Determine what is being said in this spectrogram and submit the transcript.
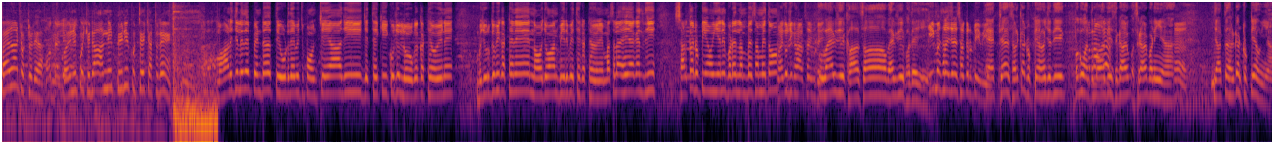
ਪਹਿਲਾਂ ਟੁੱਟ ਲਿਆ। ਕੋਈ ਨਹੀਂ ਪੁੱਛਦਾ ਅੰਨੀ ਪੀੜੀ ਕੁੱਤੇ ਚੱਟਦੇ। ਮੋਹਾਲੀ ਜ਼ਿਲ੍ਹੇ ਦੇ ਪਿੰਡ ਤਿਊੜ ਦੇ ਵਿੱਚ ਪਹੁੰਚੇ ਆ ਜੀ ਜਿੱਥੇ ਕਿ ਕੁਝ ਲੋਕ ਇਕੱਠੇ ਹੋਏ ਨੇ ਬਜ਼ੁਰਗ ਵੀ ਇਕੱਠੇ ਨੇ ਨੌਜਵਾਨ ਵੀਰ ਵੀ ਇੱਥੇ ਇਕੱਠੇ ਹੋਏ ਨੇ। ਮਸਲਾ ਇਹ ਹੈ ਕਹਿੰਦੇ ਜੀ ਸੜਕਾਂ ਟੁੱਟੀਆਂ ਹੋਈਆਂ ਨੇ ਬੜੇ ਲੰਬੇ ਸਮੇਂ ਤੋਂ। ਵਾਹਿਗੁਰੂ ਜੀ ਕਾ ਖਾਲਸਾ ਜੀ ਫਤਿਹ। ਵਾਹਿਗੁਰੂ ਜੀ ਕਾ ਖਾਲਸਾ ਵਾਹਿਗੁਰੂ ਜੀ ਫਤਿਹ ਜੀ। ਕੀ ਮਸਲਾ ਜਿਹੜਾ ਸੜਕ ਟੁੱਟੀ ਹੋਈ ਹੈ ਇੱਥੇ ਸੜਕਾਂ ਟੁੱਟੀਆਂ ਹੋਈਆਂ ਜਦੀ ਭਗਵੰਤ ਮਾਨ ਦੀ ਸਰਕਾਰ ਸਰਕਾਰ ਬਣੀ ਆ। ਹਾਂ। ਜਦ ਤੱਕ ਸੜਕਾਂ ਟੁੱਟੀਆਂ ਹੋਈਆਂ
